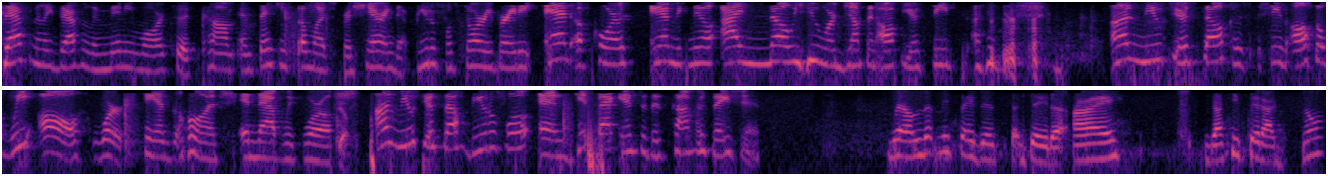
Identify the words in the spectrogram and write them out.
Definitely, definitely many more to come. And thank you so much for sharing that beautiful story, Brady. And of course, Ann McNeil, I know you are jumping off your seats. Unmute yourself because she's also, we all work hands-on in NABWIC world. Yep. Unmute yourself, beautiful, and get back into this conversation. Well, let me say this, Jada. I, like you said, I don't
